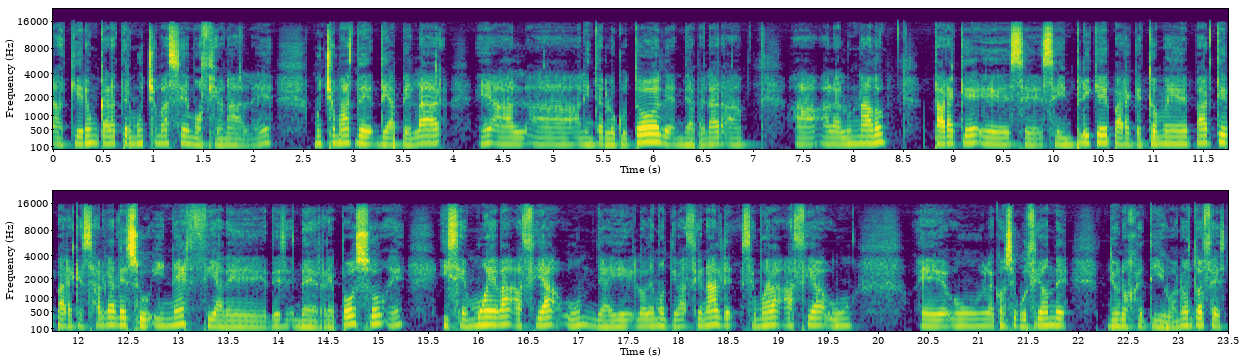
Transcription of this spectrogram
adquiere un carácter mucho más emocional, ¿eh? mucho más de, apelar al, al, interlocutor, de, apelar a, al alumnado para que eh, se, implique, para que tome parte, para que salga de su inercia de, reposo ¿eh? y se mueva hacia un, de ahí lo de motivacional, se mueva hacia eh, un, la consecución de, un objetivo. Entonces,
